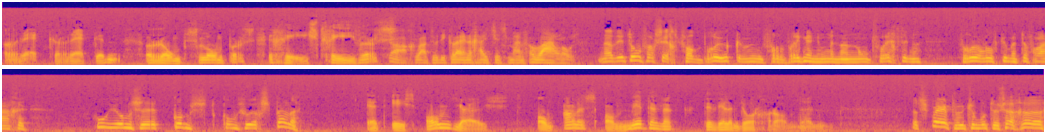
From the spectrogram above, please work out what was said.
rekrekken, rompslompers, geestgevers. Ach, laten we die kleinigheidjes maar verwaarlozen. Na dit overzicht van breuken, verwringingen en ontwrichtingen... veroorlooft u me te vragen hoe u onze komst kon voorspellen. Het is onjuist om alles onmiddellijk te willen doorgronden. Het spijt me u te moeten zeggen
